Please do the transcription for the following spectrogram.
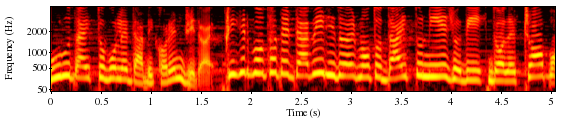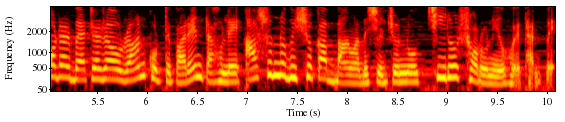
গুরু দায়িত্ব বলে দাবি করেন হৃদয়। ক্রিকেট বোদ্ধাদের দাবি, হৃদয়ের মতো দায়িত্ব নিয়ে যদি দলের টপ অর্ডার ব্যাটাররাও রান করতে পারেন, তাহলে আসন্ন বিশ্বকাপ বাংলাদেশের জন্য চিরস্মরণীয় হয়ে থাকবে।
